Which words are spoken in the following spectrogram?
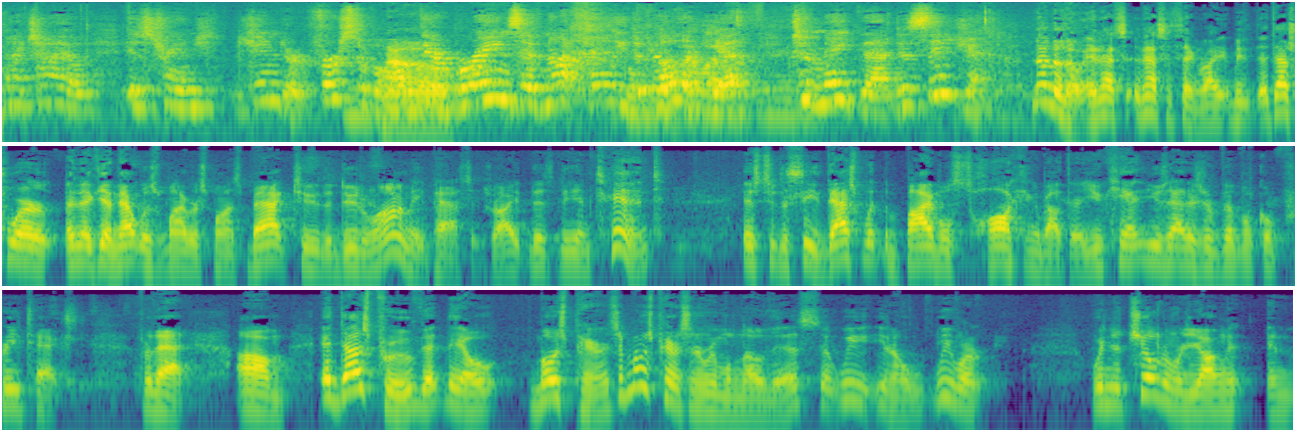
my child is transgender. First of all, No. their brains have not fully developed yet to make that decision. No, no, no, and that's and that's the thing, right? I mean, that's where, and again, that was my response back to the Deuteronomy passage, right? This, the intent is to deceive. That's what the Bible's talking about there. You can't use that as your biblical pretext for that. Um, it does prove that you know most parents, and most parents in the room will know this, that we, you know, we were when your children were young and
